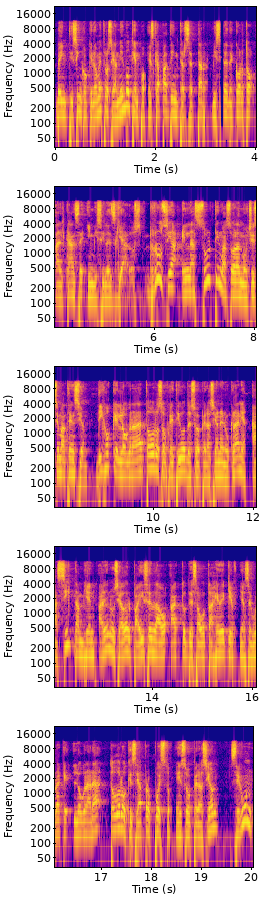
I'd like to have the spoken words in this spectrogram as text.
25 kilómetros y al mismo tiempo es capaz de interceptar misiles de corto alcance y misiles guiados. Rusia en las últimas horas, muchísima atención, dijo que logrará todos los objetivos de su operación en Ucrania. Así también ha denunciado el país eslavo actos de sabotaje de Kiev y asegura que logrará todo lo que se ha propuesto en su operación según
